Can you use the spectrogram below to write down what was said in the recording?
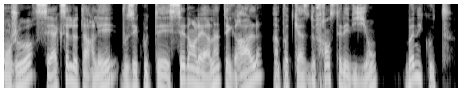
Bonjour, c'est Axel de Tarlet. Vous écoutez C'est dans l'air l'intégrale, un podcast de France Télévisions. Bonne écoute.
